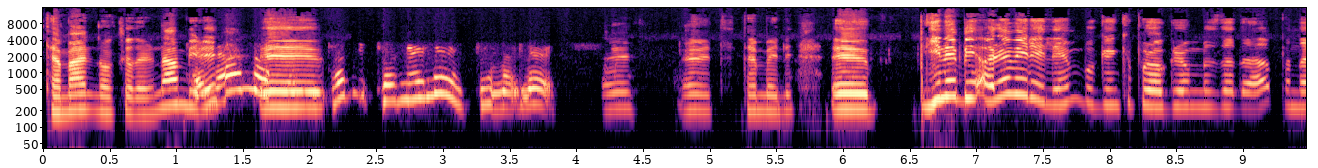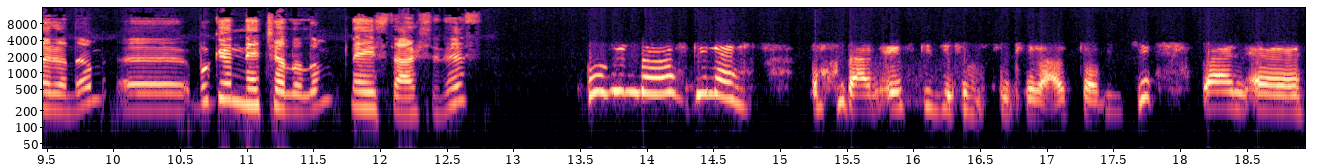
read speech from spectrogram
temel noktalarından biri. Temel noktası, ee, tabii temeli, temeli. Evet, evet temeli. Ee, yine bir ara verelim bugünkü programımızda da Pınar Hanım. Ee, bugün ne çalalım, ne istersiniz? Bugün de yine ben eski dilimsin biraz tabii ki. Ben e,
